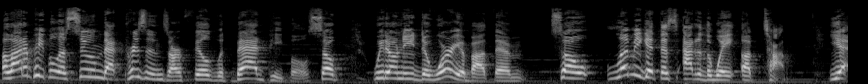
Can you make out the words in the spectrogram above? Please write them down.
a lot of people assume that prisons are filled with bad people, so we don't need to worry about them. So let me get this out of the way up top. Yeah.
